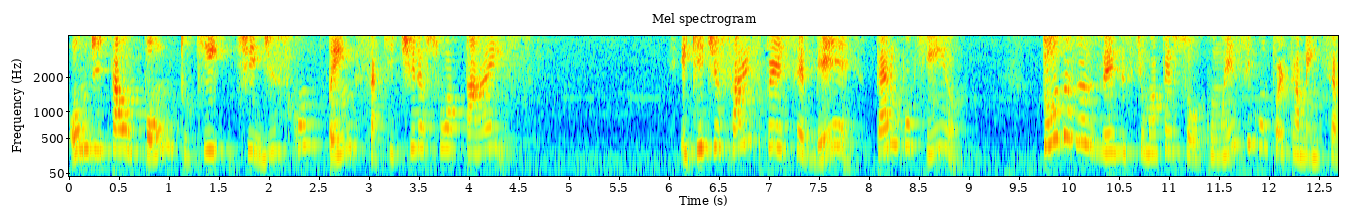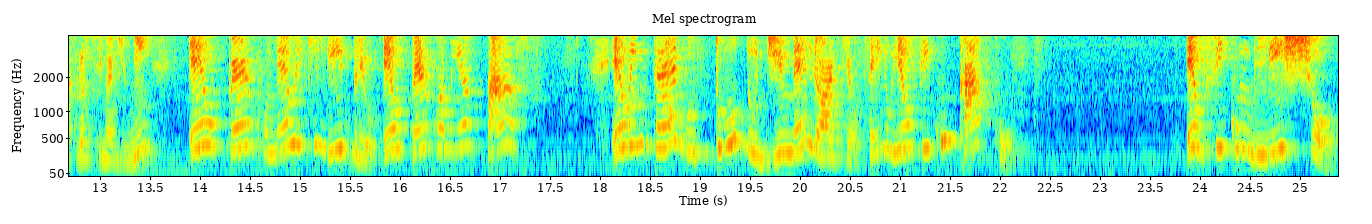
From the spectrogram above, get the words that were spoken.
Onde está o ponto que te descompensa, que tira a sua paz? E que te faz perceber, pera um pouquinho, todas as vezes que uma pessoa com esse comportamento se aproxima de mim, eu perco o meu equilíbrio, eu perco a minha paz. Eu entrego tudo de melhor que eu tenho e eu fico caco. Eu fico um lixo,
